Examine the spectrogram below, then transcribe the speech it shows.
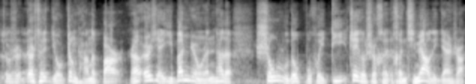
就是而且有正常的班儿，然后而且一般这种人他的收入都不会低，这个是很很奇妙的一件事儿。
